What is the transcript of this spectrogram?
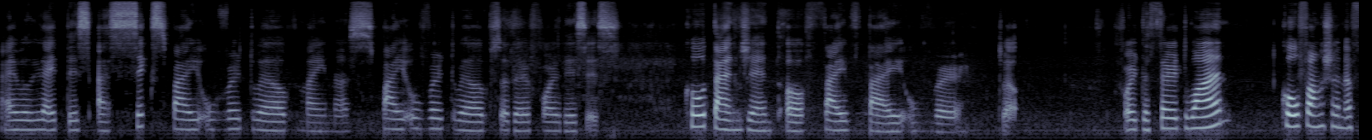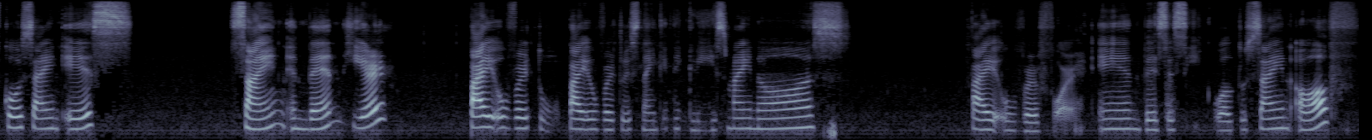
I will write this as 6 pi over 12 minus pi over 12. So therefore, this is cotangent of 5 pi over 12. For the third one, cofunction of cosine is sine, and then here, pi over 2. Pi over 2 is 90 degrees minus pi over 4. And this is equal to sine of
